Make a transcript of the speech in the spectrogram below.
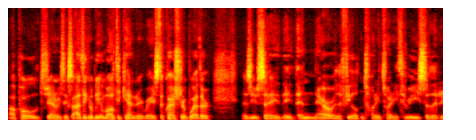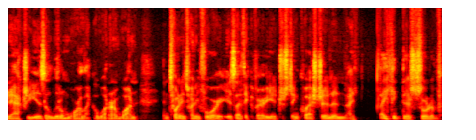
uphold January 6th. I think it'll be a multi-candidate race. The question of whether, as you say, they then narrow the field in 2023 so that it actually is a little more like a one-on-one in 2024 is, I think, a very interesting question. And I, I think there's sort of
